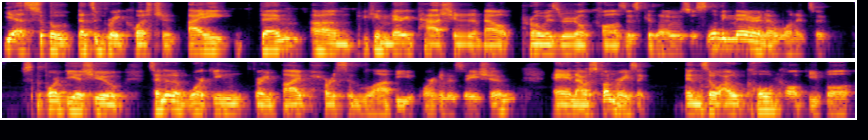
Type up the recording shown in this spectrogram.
Yeah, so that's a great question. I then um, became very passionate about pro-Israel causes because I was just living there and I wanted to support the issue. So I ended up working for a bipartisan lobby organization, and I was fundraising. And so I would cold call people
